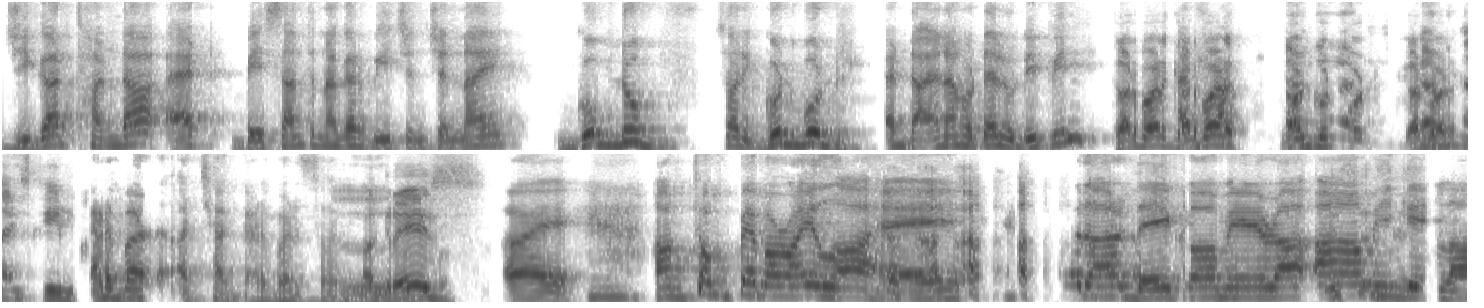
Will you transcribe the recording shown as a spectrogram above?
Jigar Thanda at Besant Nagar Beach in Chennai. Gubdub, sorry, Goodwood at Diana Hotel Udupi. Gadbad, Gadbad. Not good food. Gadbad. ice cream. गड़बड़ अच्छा गड़बड़ सॉरी अंग्रेज़ ओए हम तुम पे मरेला है उधर देखो मेरा आम ही केला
